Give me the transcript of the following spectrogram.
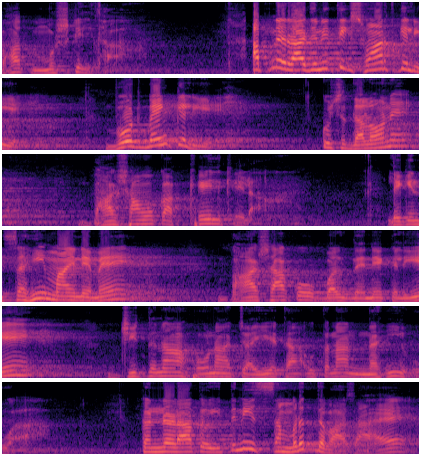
बहुत मुश्किल था। अपने राजनीतिक स्वार्थ के लिए, वोट बैंक के लिए कुछ दलों ने भाषाओं का खेल खेला। लेकिन सही मायने में भाषा को बल देने के लिए जितना होना चाहिए था, उतना नहीं हुआ। कन्नड़ा तो इतनी समृद्ध भाषा है,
